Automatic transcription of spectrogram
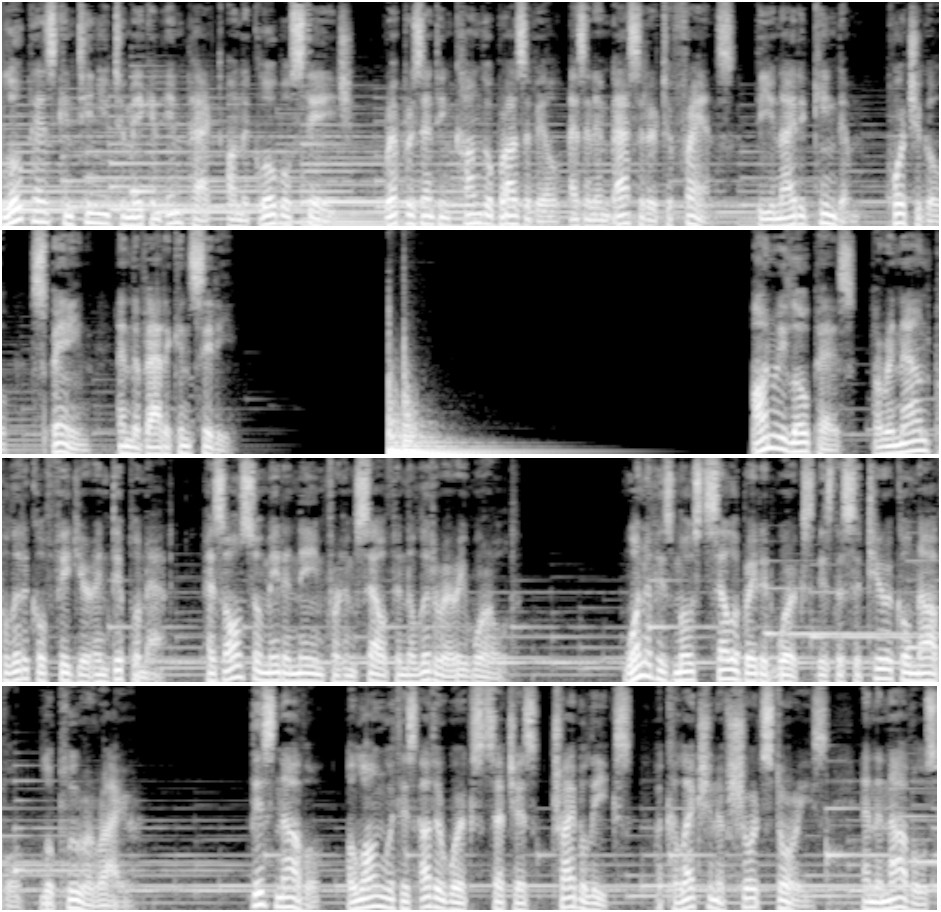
Lopes continued to make an impact on the global stage, representing Congo-Brazzaville as an ambassador to France, the United Kingdom, Portugal, Spain, and the Vatican City. Henri Lopes, a renowned political figure and diplomat, has also made a name for himself in the literary world. One of his most celebrated works is the satirical novel, Le Pleureur. This novel, along with his other works such as Tribaliques, a collection of short stories, and the novels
